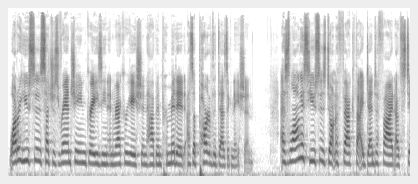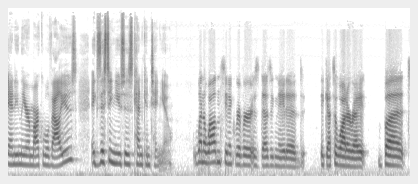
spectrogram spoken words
Water uses such as ranching, grazing, and recreation have been permitted as a part of the designation. As long as uses don't affect the identified outstandingly remarkable values, existing uses can continue. When a wild and scenic river is designated, it gets a water right, but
